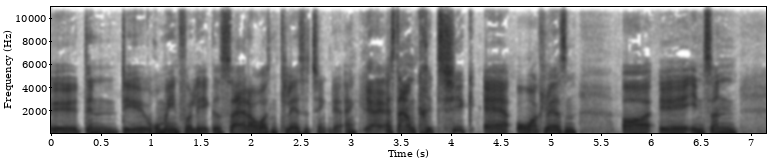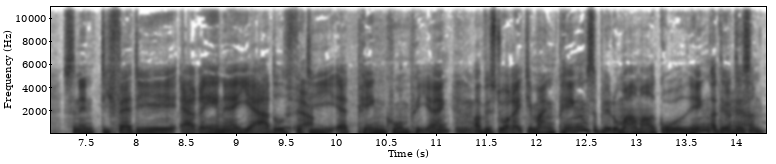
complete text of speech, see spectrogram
øh, den, det romanforlægget, så er der jo også en klasseting der. Ikke? Ja, ja. Altså der er jo en kritik af overklassen, og øh, en sådan sådan en de fattige arena af hjertet, fordi ja. at penge korrumperer. Ikke? Mm. Og hvis du har rigtig mange penge, så bliver du meget, meget grådig. Ikke? Og det er jo Ja. det, som...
